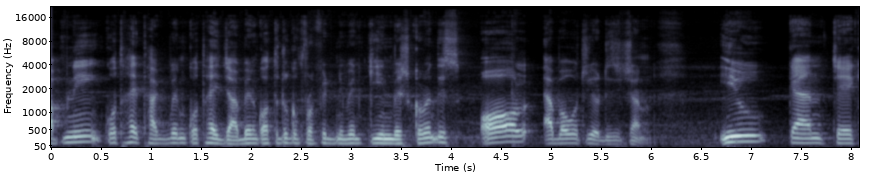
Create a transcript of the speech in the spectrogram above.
আপনি কোথায় থাকবেন, কোথায় যাবেন, কতটুকু প্রফিট নেবেন, কী ইনভেস্ট করবেন this all about your decision you can take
